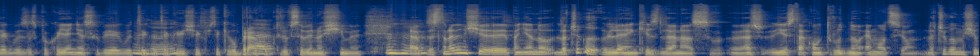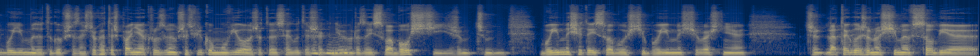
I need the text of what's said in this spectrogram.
jakby zaspokojenia sobie jakby tego, mm -hmm. takiego, jakiegoś takiego braku, tak. który w sobie nosimy. Mm -hmm. Zastanawiam się, e, Pani Jano, dlaczego lęk jest dla nas, jest taką trudną emocją? Dlaczego my się boimy do tego przyznać? Trochę też Pani, jak rozumiem, przed chwilką mówiła, że to jest jakby też, mm -hmm. jak, nie mhm. wiem, rodzaj słabości, że boimy się tej słabości, boimy się właśnie czy dlatego, że nosimy w sobie,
